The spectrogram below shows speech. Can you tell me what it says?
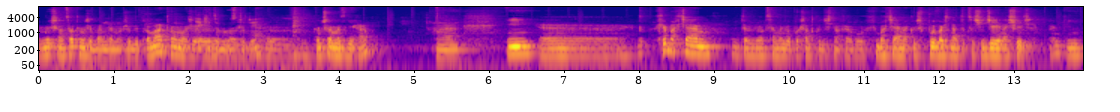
myśląc o tym, że będę może dyplomatą, może... Jakie to były studia? kończyłem SGH. I chyba chciałem i to od samego początku gdzieś tam chyba, bo chyba chciałem jakoś wpływać na to, co się dzieje na świecie. Tak? I,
